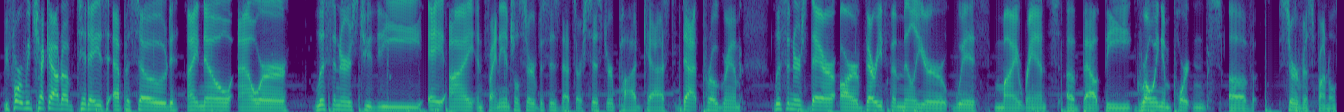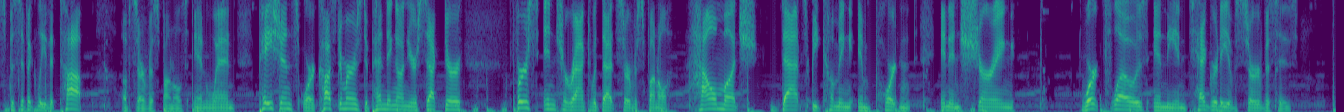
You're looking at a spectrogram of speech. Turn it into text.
Before we check out of today's episode, I know our listeners to the AI and financial services, that's our sister podcast, that program, listeners there are very familiar with my rants about the growing importance of service funnels, specifically the top of service funnels. And when patients or customers, depending on your sector, first interact with that service funnel, how much that's becoming important in ensuring workflows and the integrity of services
